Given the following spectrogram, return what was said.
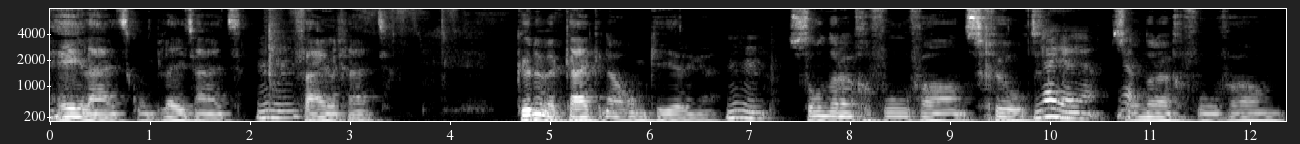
heelheid, compleetheid, Mhm. veiligheid, kunnen we kijken naar omkeringen Mhm. zonder een gevoel van schuld, Ja, ja, ja. Ja. zonder een gevoel van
